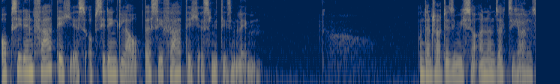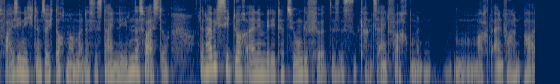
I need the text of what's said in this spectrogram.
ob sie denn fertig ist, ob sie denn glaubt, dass sie fertig ist mit diesem Leben. Und dann schaute sie mich so an und sagte, ja, das weiß ich nicht. Dann sage ich, doch, Mama, das ist dein Leben, das weißt du. Und dann habe ich sie durch eine Meditation geführt. Das ist ganz einfach. Man macht einfach ein paar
